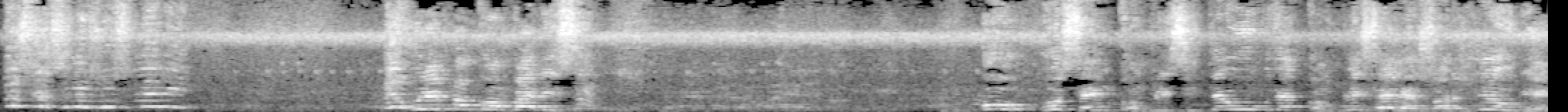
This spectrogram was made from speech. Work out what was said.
Tout ça, c'est la sorcellerie. Ne voulez pas comparer ça Ou, ou c'est une complicité, ou vous êtes complice avec les sorciers, ou bien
